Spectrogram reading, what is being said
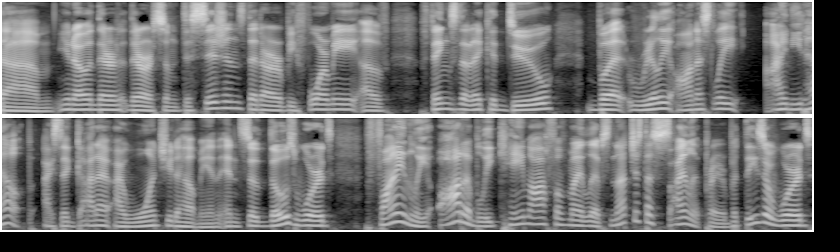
um, you know there there are some decisions that are before me of things that I could do, but really honestly, I need help. I said, God, I, I want you to help me, and and so those words finally audibly came off of my lips, not just a silent prayer, but these are words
